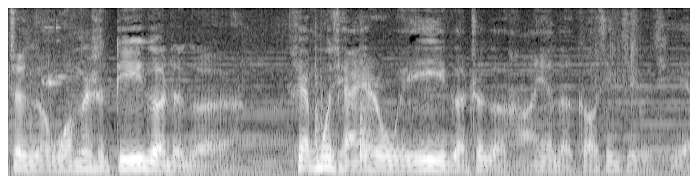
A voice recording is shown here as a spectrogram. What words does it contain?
这个我们是第一个，这个现目前也是唯一一个这个行业的高新技术企业。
